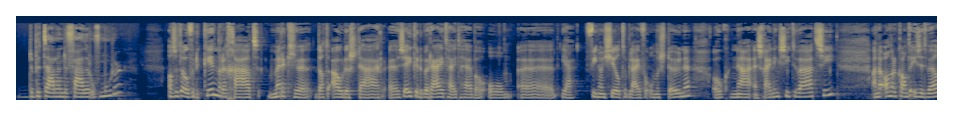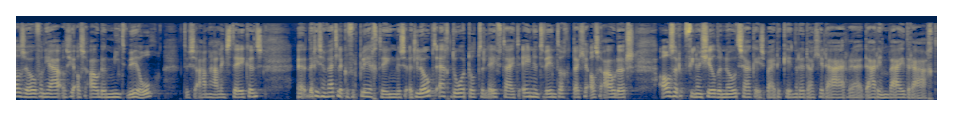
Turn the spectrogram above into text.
de betalende vader of moeder? Als het over de kinderen gaat, merk je dat ouders daar uh, zeker de bereidheid hebben om uh, ja, financieel te blijven ondersteunen, ook na een scheidingssituatie. Aan de andere kant is het wel zo van ja, als je als ouder niet wil, tussen aanhalingstekens, er is een wettelijke verplichting, dus het loopt echt door tot de leeftijd 21 dat je als ouders, als er financieel de noodzaak is bij de kinderen, dat je daar, uh, daarin bijdraagt.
